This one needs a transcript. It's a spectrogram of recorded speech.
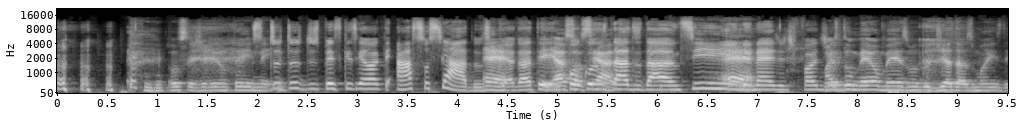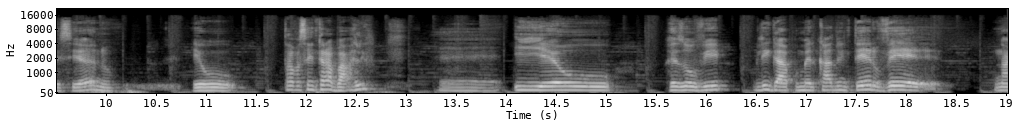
Ou seja, ele não tem nem. Instituto de pesquisa que agora tem associados. É, agora tem um pouco os dados da Ancine, é, né? A gente pode. Mas do meu mesmo, do Dia das Mães desse ano, eu tava sem trabalho. É, e eu resolvi ligar para o mercado inteiro, ver na,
